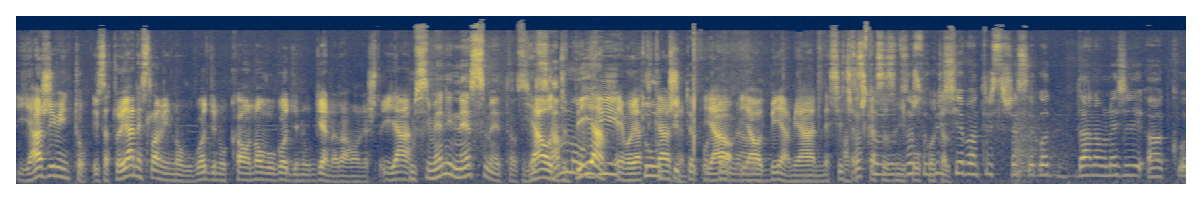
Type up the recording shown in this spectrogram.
ja živim to. I zato ja ne slavim novu godinu kao novu godinu generalno nešto. Ja, Mislim, meni ne smeta sve, ja odbijam, evo ja ti kažem, ja, tome, ja odbijam, ja ne A sjećam se zašto, kad sam za njih zašto pukao bi hotel. sjeban 360 god- dana u nedjelji, a ko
